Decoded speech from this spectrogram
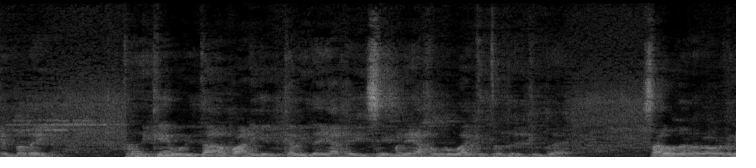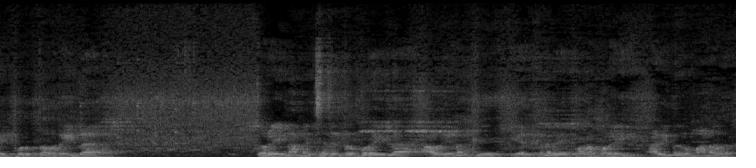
என்பதை தனக்கே உரித்தான பாணியில் கவிதையாக இசைமலையாக உருவாக்கி தந்திருக்கின்ற சகோதரர் அவர்களை பொறுத்தவரையில் துறையின் அமைச்சர் என்ற முறையில் அவர் எனக்கு ஏற்கனவே பல முறை அறிமுகமானவர்.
